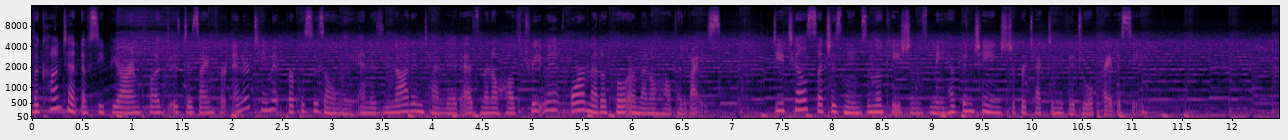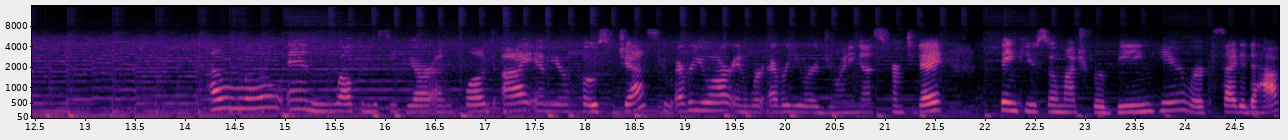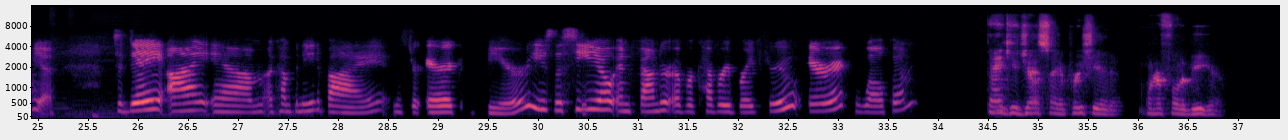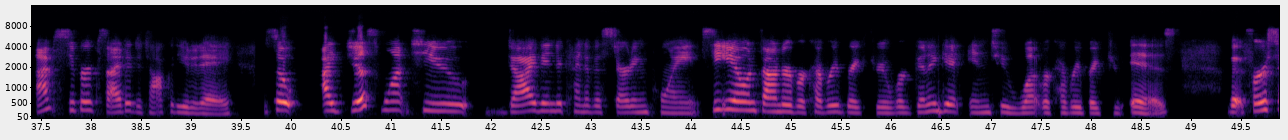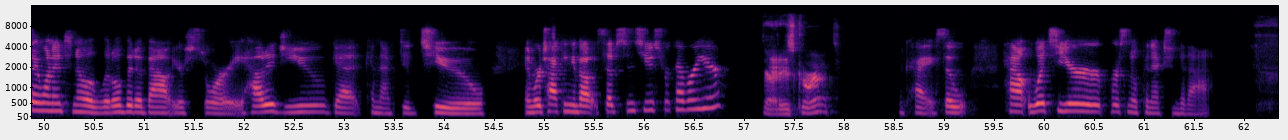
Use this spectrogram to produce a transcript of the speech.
The content of CPR Unplugged is designed for entertainment purposes only and is not intended as mental health treatment or medical or mental health advice. Details such as names and locations may have been changed to protect individual privacy. Hello and welcome to CPR Unplugged. I am your host, Jess, whoever you are and wherever you are joining us from today. Thank you so much for being here. We're excited to have you. Today, I am accompanied by Mr. Eric Beer. He's the CEO and founder of Recovery Breakthrough. Eric, welcome. Thank you, Jess. I appreciate it. Wonderful to be here. I'm super excited to talk with you today. So, I just want to dive into kind of a starting point. CEO and founder of Recovery Breakthrough, we're going to get into what Recovery Breakthrough is. But first, I wanted to know a little bit about your story. How did you get connected to, and we're talking about substance use recovery here? That is correct. Okay. So how what's your personal connection to that?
